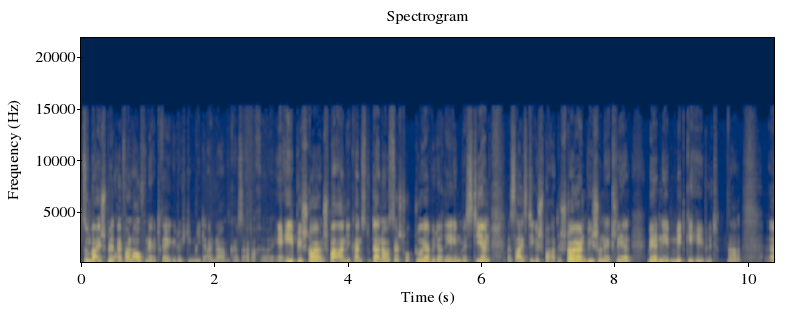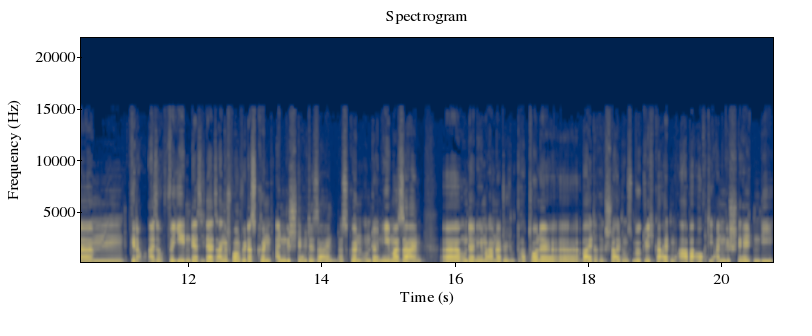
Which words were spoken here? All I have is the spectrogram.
zum Beispiel einfach laufende Erträge durch die Mieteinnahmen kannst einfach äh, erheblich Steuern sparen, die kannst du dann aus der Struktur ja wieder reinvestieren. Das heißt, die gesparten Steuern, wie schon erklärt, werden eben mitgehebelt. Ja. Ähm, genau, also für jeden, der sich da jetzt angesprochen fühlt, das können Angestellte sein, das können Unternehmer sein. Äh, Unternehmer haben natürlich ein paar tolle äh, weitere Gestaltungsmöglichkeiten, aber auch die Angestellten, die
